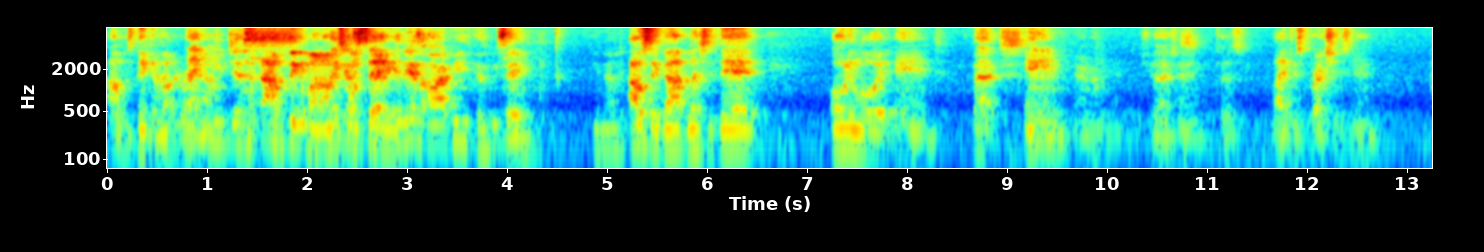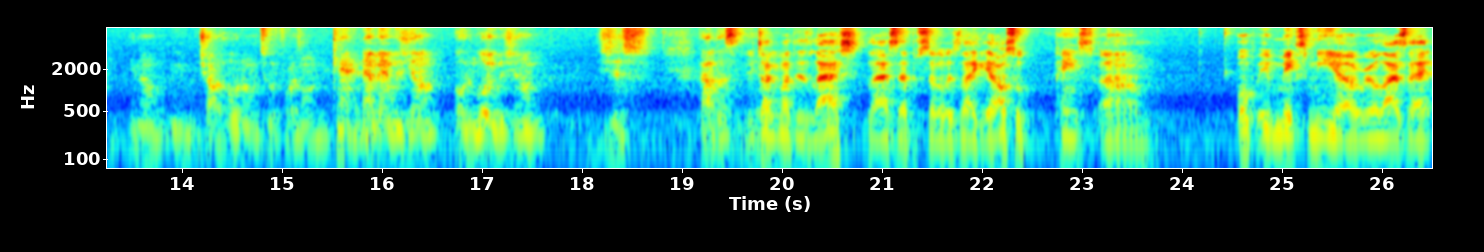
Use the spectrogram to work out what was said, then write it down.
I was thinking about it right Thank now. you. Just I was thinking about it. I'm just gonna that's- say it is an RP because we say, Mm. you know, I would say God bless the dead, Odin Lloyd, and facts. and Aaron Hernandez. You know what I'm Facts. saying? Because life is precious, and you know we try to hold on to it for as long as we can. And that man was young. Odin Lloyd was young. It's just God bless. the We dead. talked about this last last episode. It's like it also paints. um op- It makes me uh, realize that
